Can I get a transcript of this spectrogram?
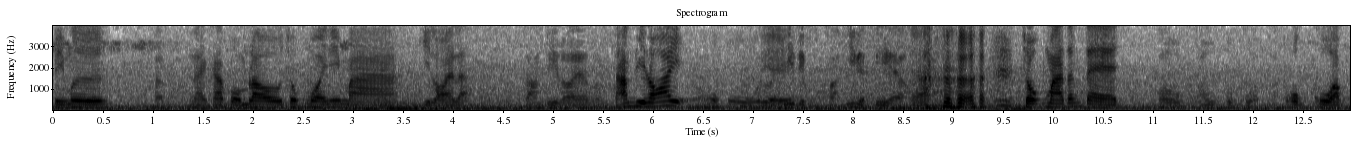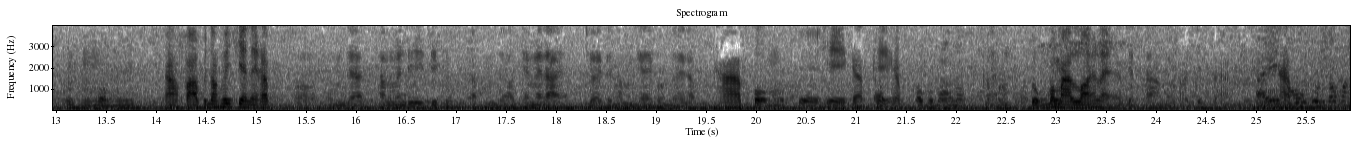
ฝีมือครับนะครับผมเราชกมวยนี่มากี่ร้อยละสามสี่ร้อยครับผมสามสี่ร้อยโอ้โหเย้ยี่สิบกว่ายี่สิบปีแล้วนะชกมาตั้งแต่ โอ้เอาหกขวบหกขวบอื้อหืออะฝากพี่น้องเพื่อนเชียร์หน่อยครับ ก็ผมจะทำให้ดีที่สุดครับผมจะเอาแชมป์ไม่ได้ ช่วยเป็นกำลังใจให้ผมด้วยครับครับผม โอเคครับโอเคครับ ขอบคุณมากเนาะขอบคุณสูงประมาณร้อยเท่าไหร่นะเจ็ดสามร้อยเจ็ดสามไปครับน้องผู้ชกกัน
